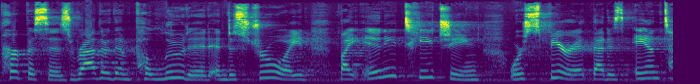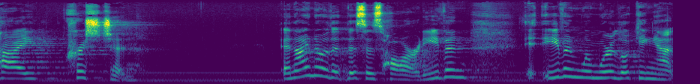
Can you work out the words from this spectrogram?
purposes rather than polluted and destroyed by any teaching or spirit that is anti Christian. And I know that this is hard, even, even when we're looking at,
